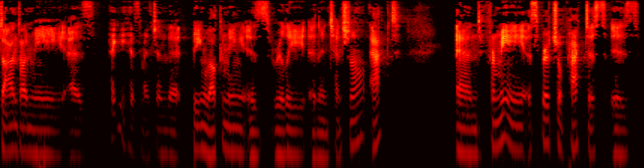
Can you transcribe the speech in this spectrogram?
dawned on me as Peggy has mentioned that being welcoming is really an intentional act. And for me, a spiritual practice is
